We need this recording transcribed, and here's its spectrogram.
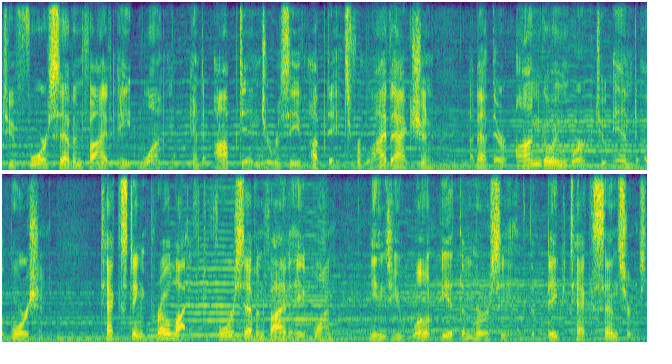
to 47581 and opt in to receive updates from Live Action about their ongoing work to end abortion. Texting pro life to 47581 means you won't be at the mercy of the big tech censors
